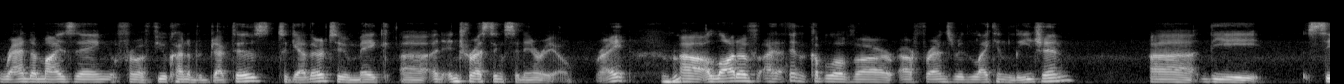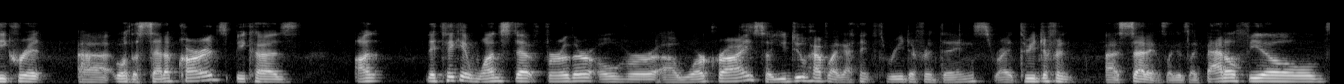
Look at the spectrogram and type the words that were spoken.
randomizing from a few kind of objectives together to make uh, an interesting scenario right Mhm. uh, a lot of i think a couple of our, our friends really like in legion uh, the secret uh, well the setup cards because on they take it one step further over uh, Warcry. So you do have like I think three different things, right? Three different uh, settings. Like it's like battlefield,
